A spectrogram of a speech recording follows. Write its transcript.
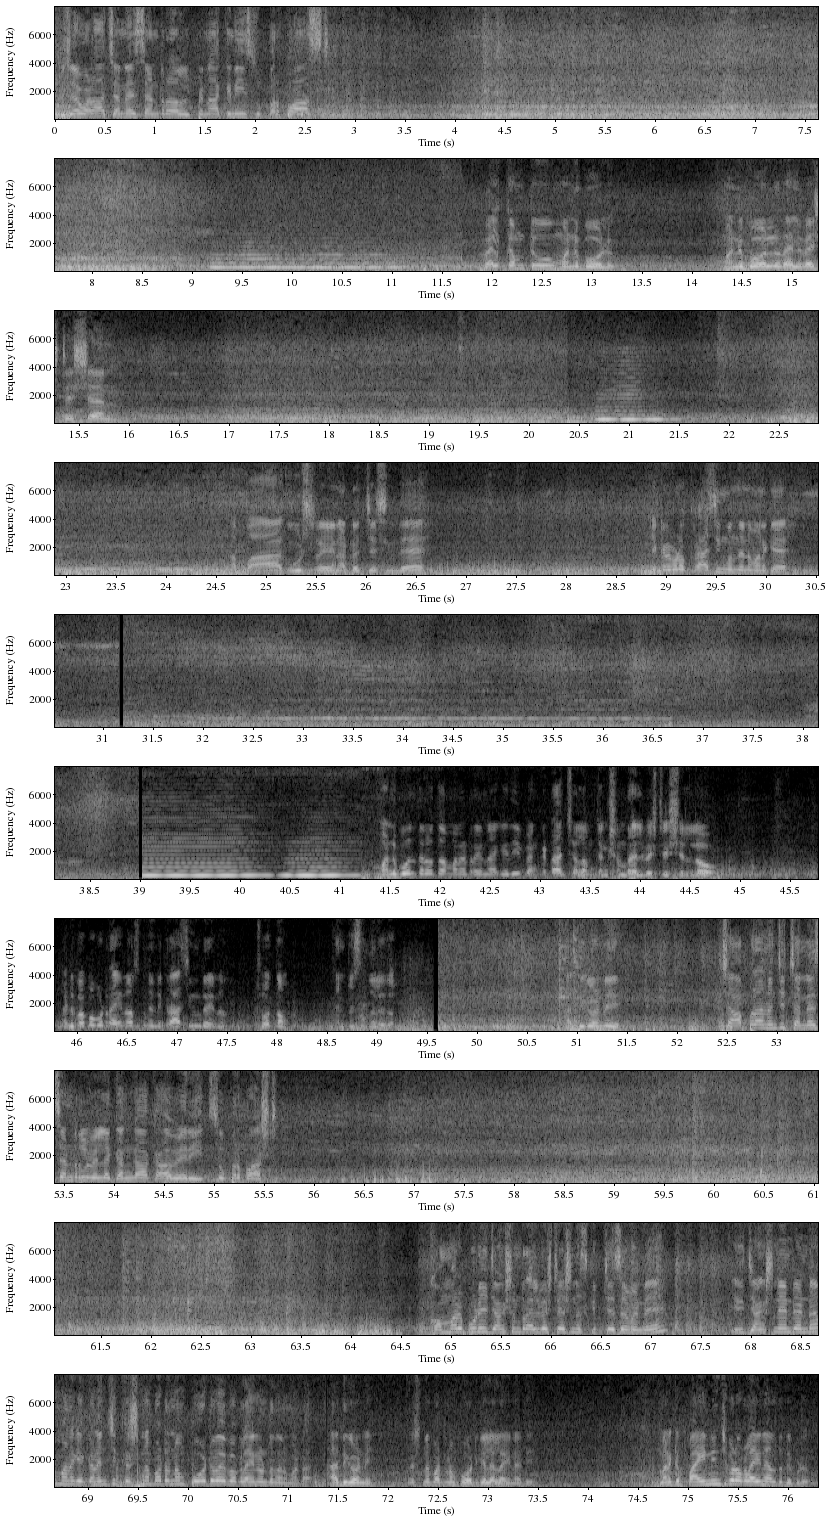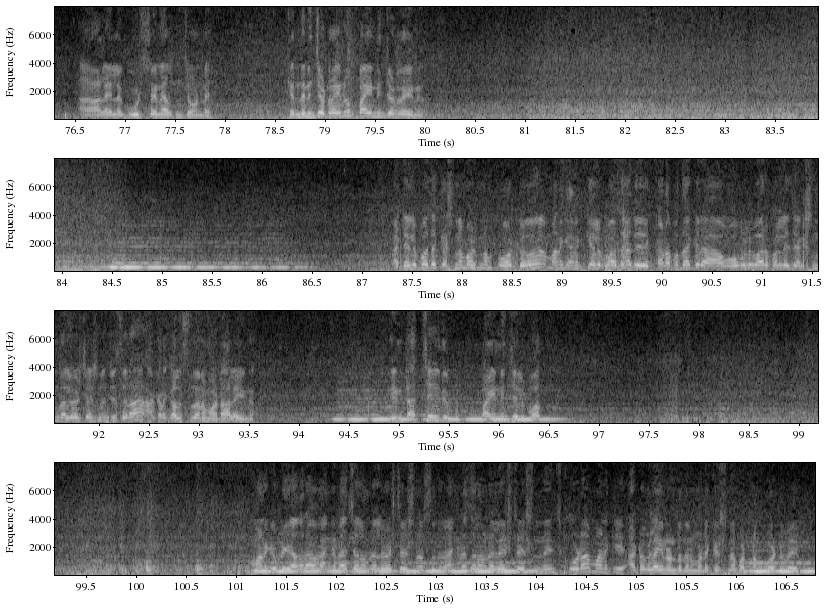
Vijayawada Chennai central Pinakini super fast welcome to Manubolu Manubolu railway station goods train అడ్డు వచ్చేసిందే. ఇక్కడ కూడా క్రాసింగ్ ఉందండి మనకి. మనుబోల్ తర్వాత మన ట్రైన్ ఆగేది వెంకటాచలం జంక్షన్ రైల్వే స్టేషన్లో. అటుపక్క ఒక ట్రైన్ వస్తుందండి క్రాసింగ్ ట్రైన్. చూద్దాం కనిపిస్తుందో లేదో. అదిగోండి. చాప్రా నుంచి చెన్నై సెంట్రల్ వెళ్ళే Ganga Kaveri super fast Kommarapudi junction railway station skip చేసామండి. ఇది జంక్షన్ ఏంటంటే మనకి ఇక్కడ నుంచి కృష్ణపట్నం పోర్టు వైపు ఒక లైన్ ఉంటుందన్నమాట. అదిగోండి కృష్ణపట్నం పోర్టుకి వెళ్ళే లైన్ అది. మనకి పై నుంచి కూడా ఒక లైన్ వెళ్తుంది ఇప్పుడు. ఆ లైన్లో గూడ్స్ ట్రైన్ వెళ్తుంది చూడండి. కింద నుంచి ట్రైన్ పై నుంచో ట్రైన్. అటు వెళ్ళిపోతే కృష్ణపట్నం పోర్టు మనకి వెనక్కి వెళ్ళిపోతే అది కడప దగ్గర ఓబులవారిపల్లి జంక్షన్ రైల్వే స్టేషన్ చూసారా? అక్కడ కలుస్తుంది అనమాట ఆ లైన్. దీన్ని టచ్ చేయదు. పైనుంచి వెళ్ళిపోతుంది. మనకి ఇప్పుడు ఎదర వెంకటాచలం రైల్వే స్టేషన్ వస్తుంది. వెంకటాచలం రైల్వే స్టేషన్ నుంచి కూడా మనకి అటు ఒక లైన్ ఉంటుంది అనమాట కృష్ణపట్నం పోర్టు వైపు.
